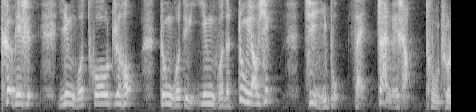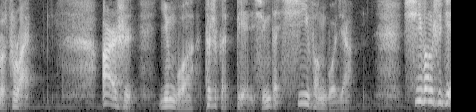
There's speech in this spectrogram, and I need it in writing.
特别是英国脱欧之后，中国对英国的重要性进一步在战略上突出了出来。二是英国，它是个典型的西方国家，西方世界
